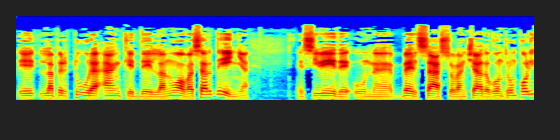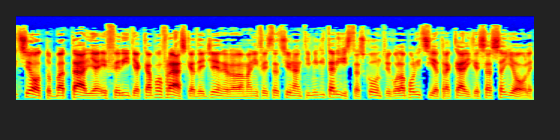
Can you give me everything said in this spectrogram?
e l'apertura anche della nuova Sardegna. E si vede un eh, bel sasso lanciato contro un poliziotto, battaglia e feriti a Capofrasca, degenera la manifestazione antimilitarista, scontri con la polizia tra cariche e sassaiole,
